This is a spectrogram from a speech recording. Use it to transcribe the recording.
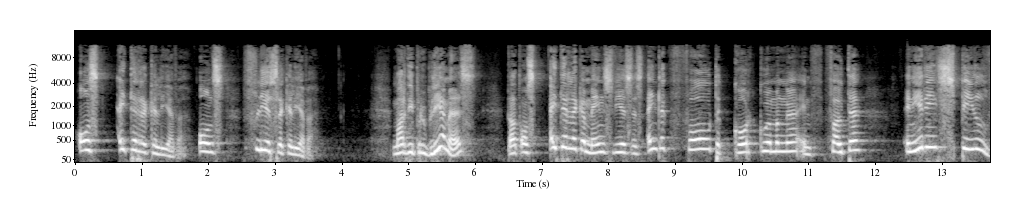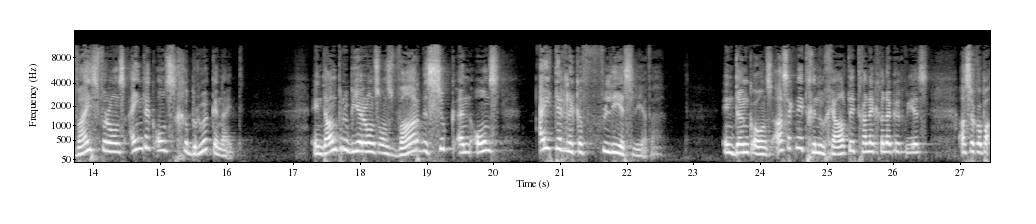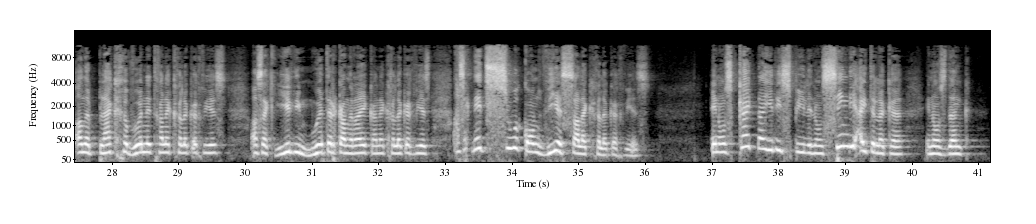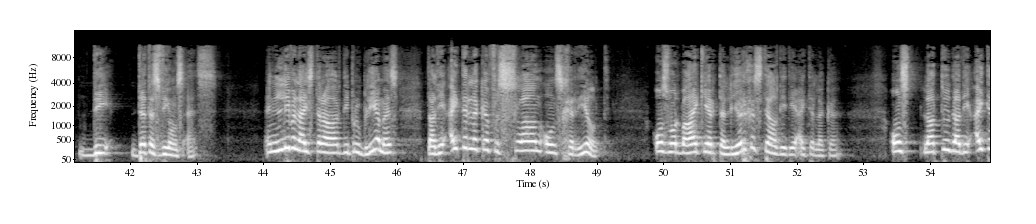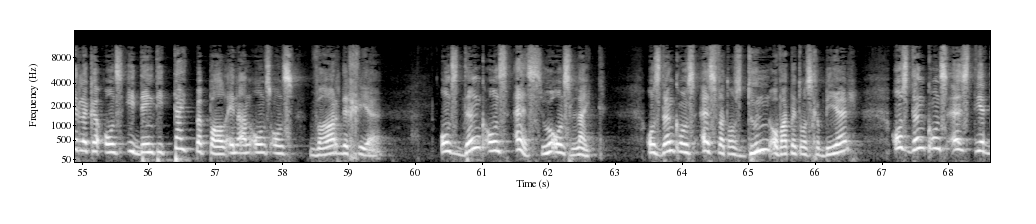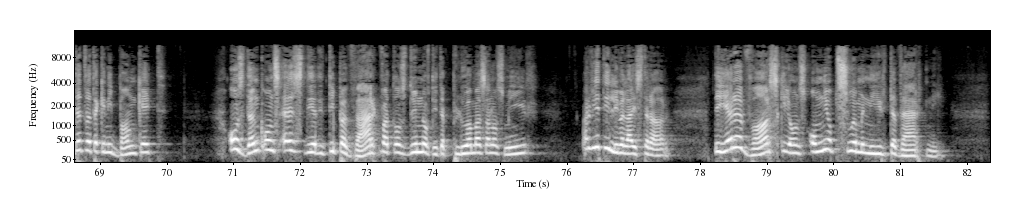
ons uiterlike lewe, ons vleeslike lewe. Maar die probleem is dat ons uiterlike menswees is eintlik vol tekortkominge en foute en hierdie spieël wys vir ons eintlik ons gebrokenheid. En dan probeer ons ons waarde soek in ons uiterlike vleeslewe. En dink ons, as ek net genoeg geld het, gaan ek gelukkig wees. As ek op 'n ander plek gewoon het, gaan ek gelukkig wees. As ek hierdie motor kan ry, kan ek gelukkig wees. As ek net so kon wees, sal ek gelukkig wees. En ons kyk na hierdie spieël en ons sien die uiterlike en ons dink die dit is wie ons is. En liewe luisteraar, die probleem is dat die uiterlike verslaan ons gereeld. Ons word baie keer teleurgestel deur die uiterlike. Ons laat toe dat die uiterlike ons identiteit bepaal en aan ons ons waarde gee. Ons dink ons is hoe ons lyk. Ons dink ons is wat ons doen of wat met ons gebeur. Ons dink ons is deur dit wat ek in die bank het. Ons dink ons is deur die tipe werk wat ons doen of die diplomas aan ons muur. Maar weet jy, liewe luisteraar, die Here waarsku ons om nie op so 'n manier te werk nie.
